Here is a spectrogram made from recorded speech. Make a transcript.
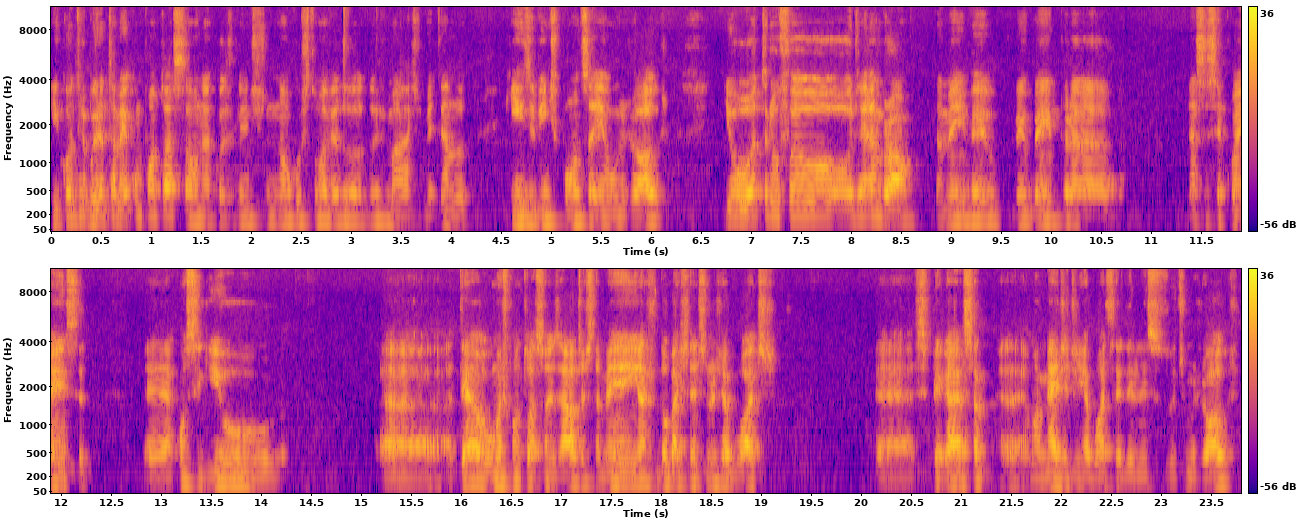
e contribuindo também com pontuação, né? Coisa que a gente não costuma ver do, do Smart, metendo 15, 20 pontos aí em alguns jogos. E o outro foi o Jalen Brown, também veio, veio bem para nessa sequência, é, conseguiu uh, até algumas pontuações altas também, ajudou bastante nos rebotes. É, se pegar essa, é, uma média de rebotes dele nesses últimos jogos,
